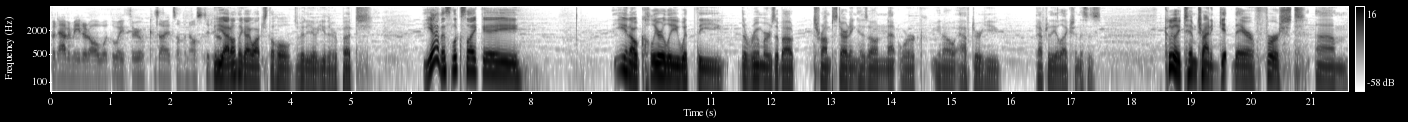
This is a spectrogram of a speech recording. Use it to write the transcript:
but haven't made it all the way through because I had something else to do. Yeah, I don't think I watched the whole video either, but yeah, this looks like a you know, clearly with the the rumors about Trump starting his own network, you know, after he after the election, this is clearly Tim trying to get there first, um,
